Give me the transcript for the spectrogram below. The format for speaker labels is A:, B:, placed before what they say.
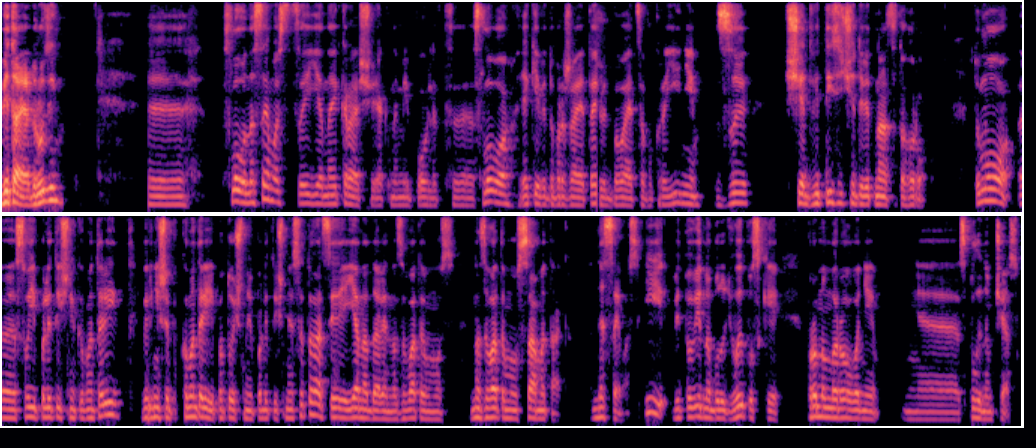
A: Вітаю, друзі. Е, Слово несемось це є найкраще, як на мій погляд, е, слово, яке відображає те, що відбувається в Україні з ще 2019 року. Тому е, свої політичні коментарі, вірніше коментарі поточної політичної ситуації, я надалі називатиму саме так: несемось. І відповідно будуть випуски пронумеровані з плином часу.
